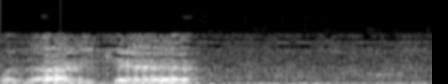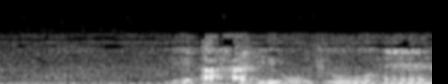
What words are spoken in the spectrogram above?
وذلك لأحد وجوه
